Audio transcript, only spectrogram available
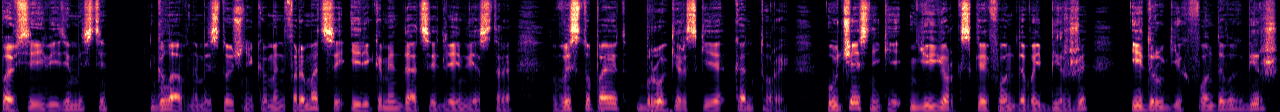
По всей видимости, главным источником информации и рекомендаций для инвестора выступают брокерские конторы, участники Нью-Йоркской фондовой биржи и других фондовых бирж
